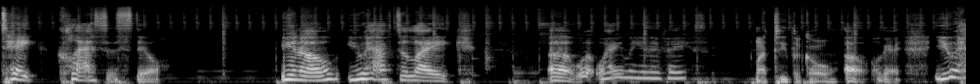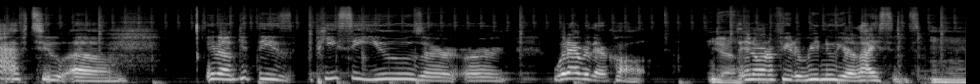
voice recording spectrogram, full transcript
take classes still. You know, you have to like uh what why are you making that face? My teeth are cold. Oh, okay. You have to um you know, get these PCUs or or whatever they're called Yeah. in order for you to renew your license. hmm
